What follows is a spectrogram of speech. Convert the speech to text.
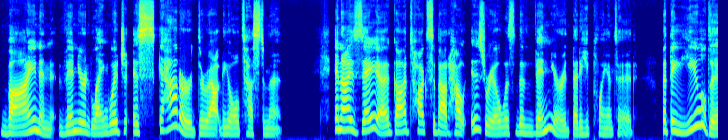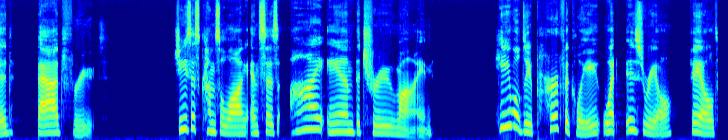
Vine and vineyard language is scattered throughout the Old Testament. In Isaiah, God talks about how Israel was the vineyard that he planted, but they yielded bad fruit. Jesus comes along and says, I am the true vine. He will do perfectly what Israel failed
